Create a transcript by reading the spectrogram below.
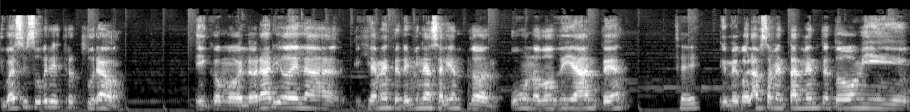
igual soy súper estructurado. Y como el horario de la. Generalmente termina saliendo uno o dos días antes. Sí. Y me colapsa mentalmente todo mi,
